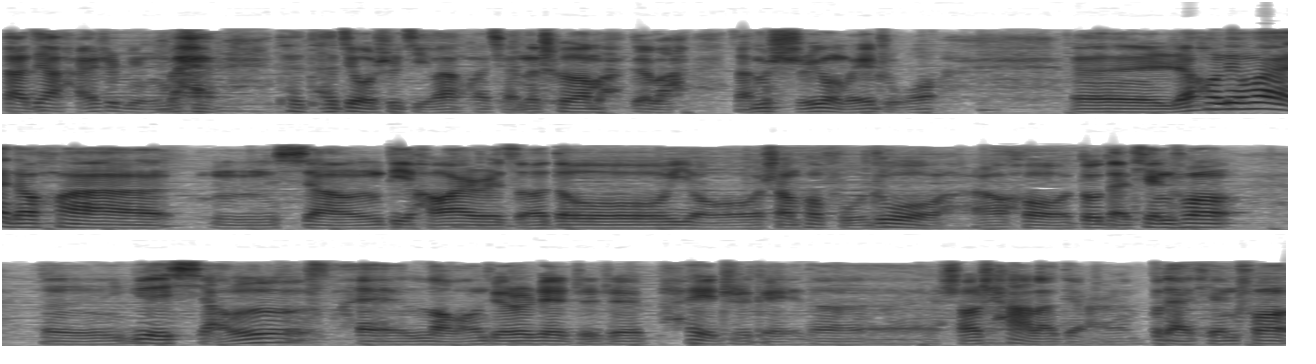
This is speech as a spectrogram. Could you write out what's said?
大家还是明白，它它就是几万块钱的车嘛，对吧？咱们实用为主。呃，然后另外的话，嗯，像帝豪、艾瑞泽都有上坡辅助，然后都带天窗。嗯，悦翔，哎，老王觉得这这这配置给的稍差了点儿，不带天窗。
